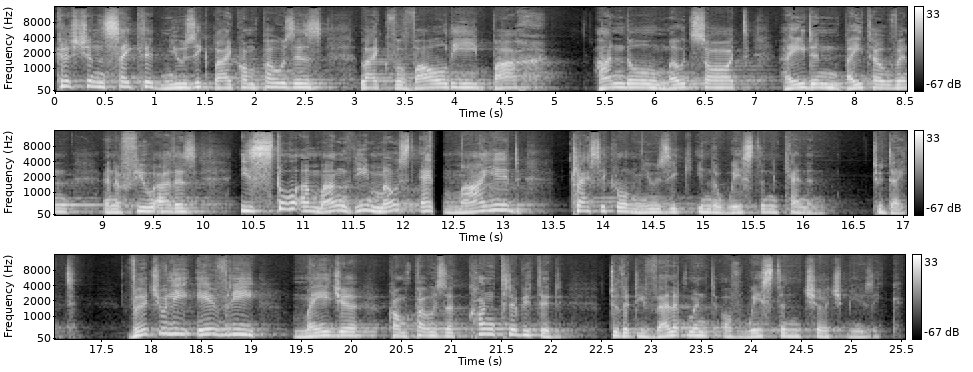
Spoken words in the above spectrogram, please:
Christian sacred music by composers like Vivaldi, Bach, Handel, Mozart, Haydn, Beethoven, and a few others is still among the most admired classical music in the Western canon to date. Virtually every major composer contributed to the development of Western church music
